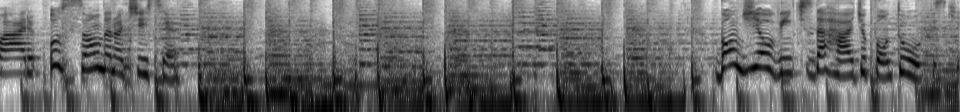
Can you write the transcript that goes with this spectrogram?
no ar o som da notícia. Bom dia, ouvintes da Rádio.UFSC.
